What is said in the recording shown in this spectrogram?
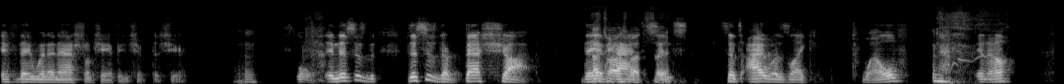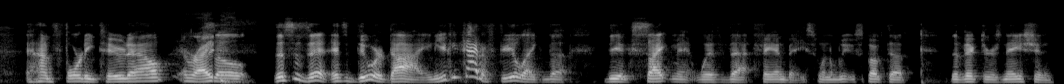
if they win a national championship this year. Mm-hmm. And this is this is their best shot they That's have had since since I was like twelve. you know, and I'm 42 now. Right. So this is it. It's do or die, and you can kind of feel like the the excitement with that fan base when we spoke to the Victors Nation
